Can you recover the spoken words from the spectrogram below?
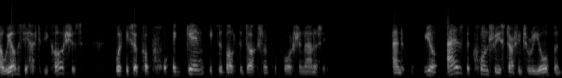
and we obviously have to be cautious. But it's a again, it's about the doctrine of proportionality. And you know, as the country is starting to reopen,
